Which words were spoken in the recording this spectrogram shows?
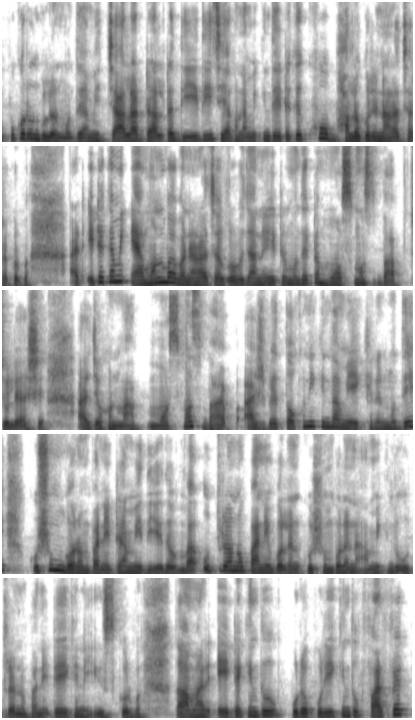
উপকরণগুলোর মধ্যে আমি চাল আর ডালটা দিয়ে দিয়েছি। এখন আমি কিন্তু এটাকে খুব ভালো করে নাড়াচাড়া করব। আর এটাকে আমি এমনভাবে নাড়াচাড়া করব জানি এটার মধ্যে একটা মসমস ভাব চলে আসে। আর যখন মসমস ভাব আসবে তখনই কিন্তু আমি এখানের মধ্যে কুসুম গরম পানিটা আমি দিয়ে দেবো বা উতরানো পানি বলেন, কুসুম বলেন, আমি কিন্তু উতরানো পানিটা এখানে ইউজ করব। তো আমার এটা কিন্তু পুরোপুরি কিন্তু পারফেক্ট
